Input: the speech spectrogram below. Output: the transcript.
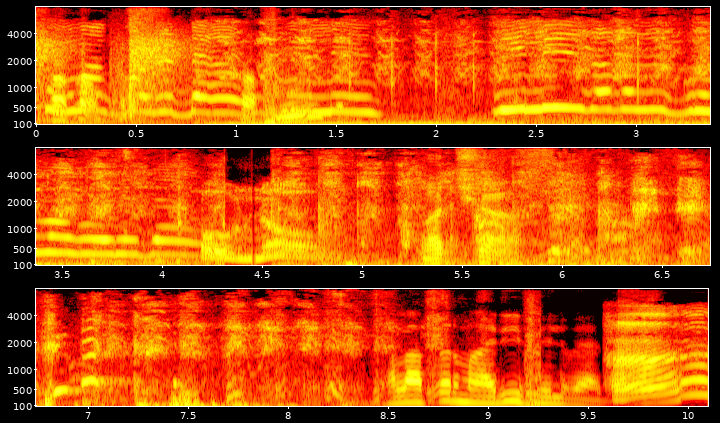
ক্ষমা করে দাও প্লিজ প্লিজ আমাকে ক্ষমা করে দাও। হ্যাঁ।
